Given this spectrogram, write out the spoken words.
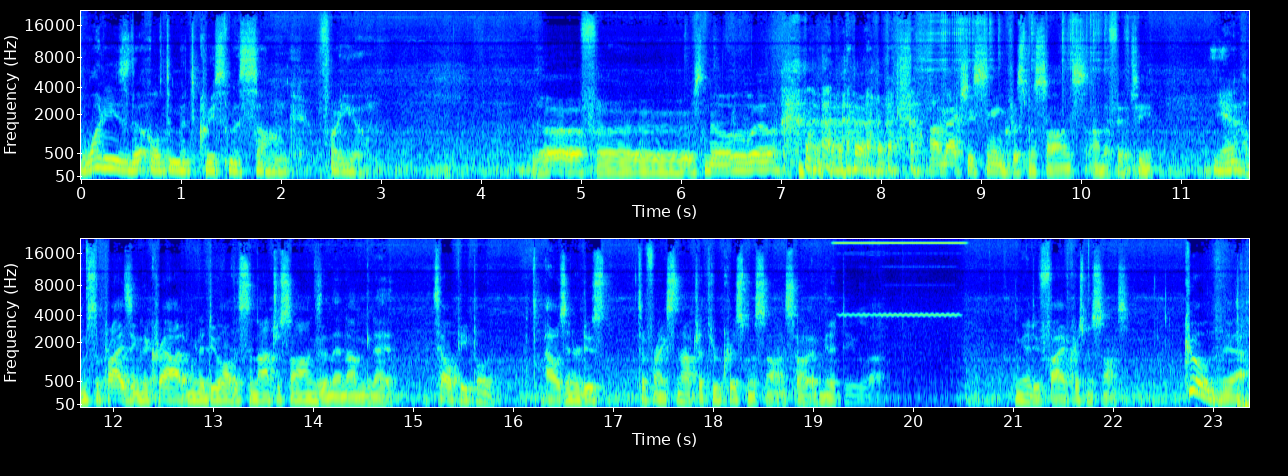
What is the ultimate Christmas song for you? The first Noel. I'm actually singing Christmas songs on the 15th. Yeah. I'm surprising the crowd. I'm going to do all the Sinatra songs, and then I'm going to tell people I was introduced to Frank Sinatra through Christmas songs. So I'm going to do uh, I'm to do five Christmas songs. Cool. Yeah.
